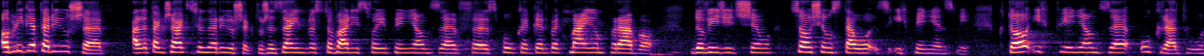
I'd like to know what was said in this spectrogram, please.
Obligatariusze, ale także akcjonariusze, którzy zainwestowali swoje pieniądze w e, spółkę Getback, mają prawo dowiedzieć się, co się stało z ich pieniędzmi. Kto ich pieniądze ukradł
